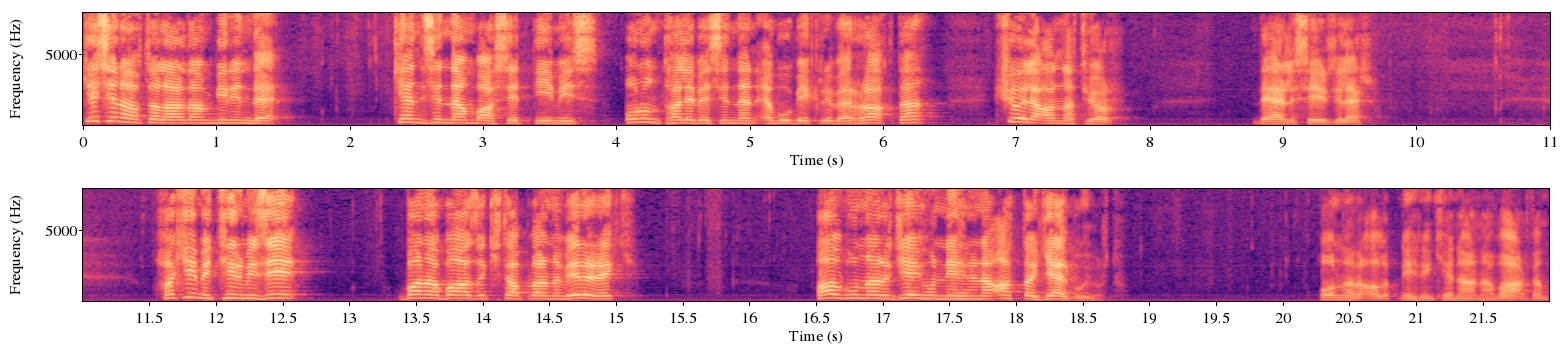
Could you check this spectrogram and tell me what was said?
Geçen haftalardan birinde kendisinden bahsettiğimiz onun talebesinden Ebu Bekri Verrak da şöyle anlatıyor değerli seyirciler. Hakimi Tirmizi bana bazı kitaplarını vererek al bunları Ceyhun nehrine at da gel buyurdu. Onları alıp nehrin kenarına vardım.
